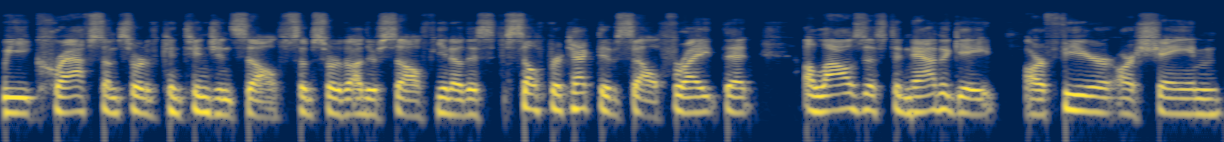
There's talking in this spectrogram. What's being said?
we craft some sort of contingent self, some sort of other self, you know, this self protective self, right? That allows us to navigate our fear, our shame.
